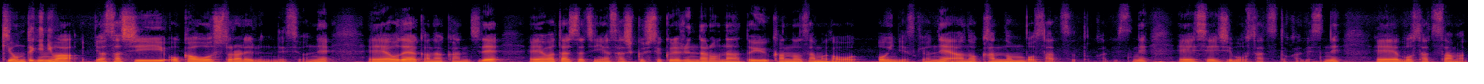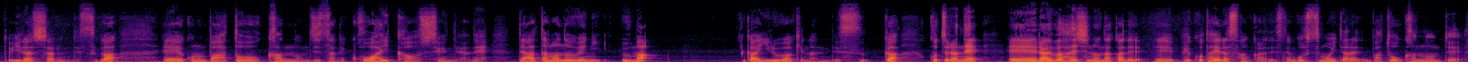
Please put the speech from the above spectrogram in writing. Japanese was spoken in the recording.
基本的には優しいお顔をしとられるんですよね、えー、穏やかな感じで、えー、私たちに優しくしてくれるんだろうなという観音様が多いんですけどね。あの観音菩薩とかですね、えー、聖子菩薩とかですね、え菩薩様といらっしゃるんですが、えこの馬頭観音実はね怖い顔してるんだよね。で頭の上に馬がいるわけなんですがこちらね、えー、ライブ配信の中で、えー、ペコ平さんからですねご質問いただいて馬頭観音って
